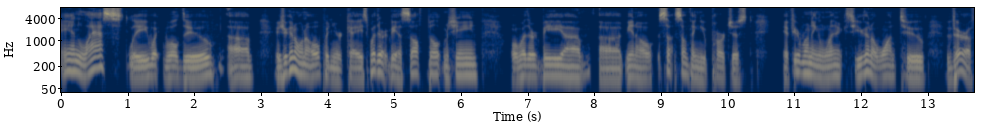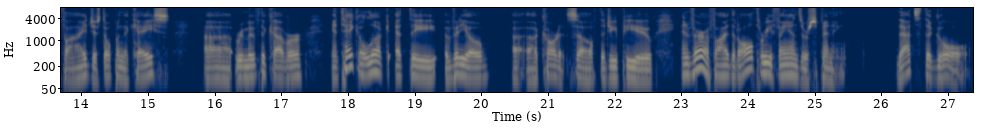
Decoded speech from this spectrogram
And lastly, what we'll do uh, is you're going to want to open your case, whether it be a self-built machine or whether it be uh, uh, you know so, something you purchased. If you're running linux you're going to want to verify just open the case uh, remove the cover and take a look at the video uh, uh, card itself the gpu and verify that all three fans are spinning. That's the goal.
